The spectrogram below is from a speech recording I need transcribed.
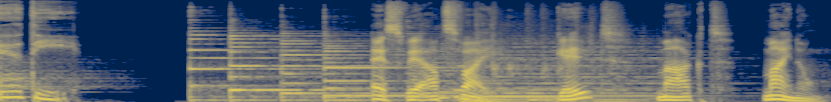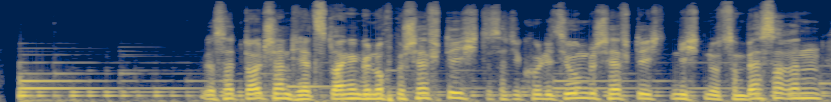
ARD. SWR 2 Geld, Markt, Meinung. Das hat Deutschland jetzt lange genug beschäftigt, das hat die Koalition beschäftigt, nicht nur zum Besseren.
